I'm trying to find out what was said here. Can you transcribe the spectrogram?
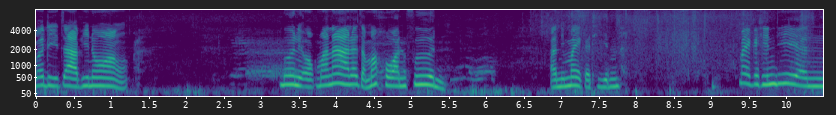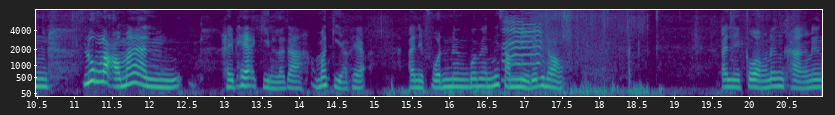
ว่าดีจ้าพี่น้องมือนี่ออกมาหน้าแล้วจะมาคอนฟื้น อันนี้ไม่กระถิน ไม่กระถินที่อันลุงเราเอามาอันให้แพะกินแล้วจ้าเอามาเกี่ยแพะ อันนี้ฝนหนึ่งบนแมนมีซ้ำนี่เด้พี่น้อง อันนี้กล่องหนึ่งขางหนึ่ง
